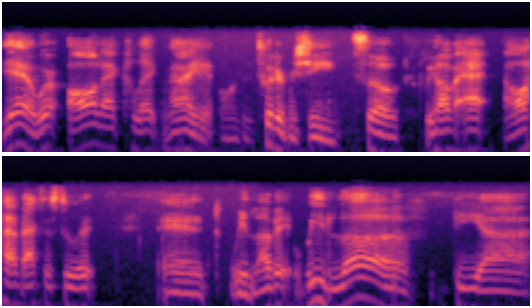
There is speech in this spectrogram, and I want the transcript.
Yeah, we're all at Collect Valiant on the Twitter machine. So we all have, all have access to it and we love it. We love the uh,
